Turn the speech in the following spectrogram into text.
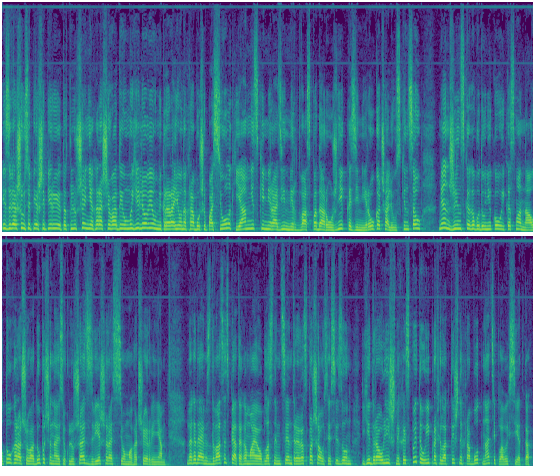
І завяршыўся першы перыяд адключэння гарачай вады ў Магілёве ў мікрараёнах рабочы пасёлак, Ямніцкі, мір-1, мір-2 спадарожнік, Казіміраўка, Чалюскінцаў, Мянжынскага, будаўнікоў і касманаўтаў гарачую ваду пачынаюць уключаць з вечара 7 чэрвеня. Нагадаем, з 25 мая ў абласным цэнтры распачаўся сезон гідраўлічных іспытаў і прафілактычных работ на цеплавых сетках.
